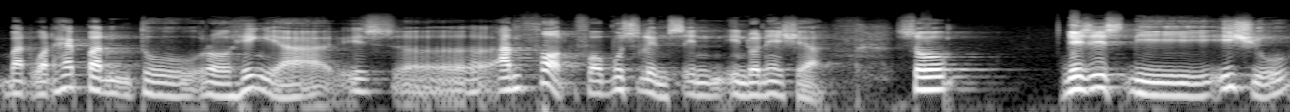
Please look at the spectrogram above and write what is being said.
But what happened to Rohingya is uh, unthought for Muslims in Indonesia. So this is the issue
